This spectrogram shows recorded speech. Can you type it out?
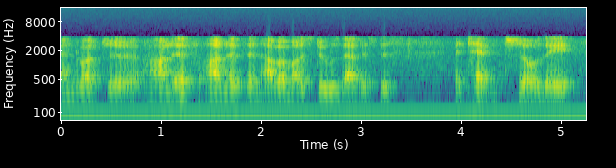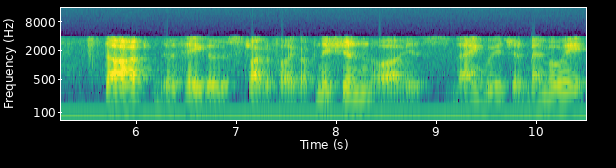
And what uh, Honneth, Honneth and Habermas do, that is this attempt. So they start with Hegel's struggle for recognition or his language and memory,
